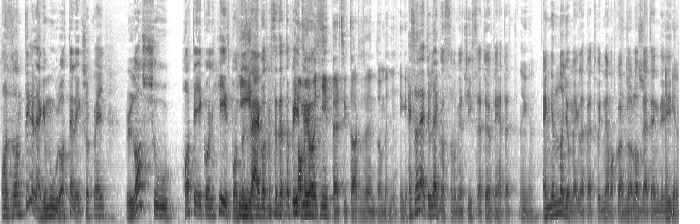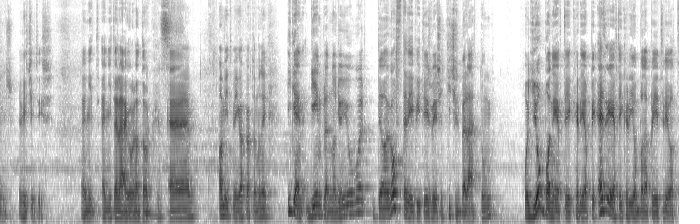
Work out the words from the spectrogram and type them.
azon tényleg múlott elég sok, mert egy lassú, hatékony, 7 pontos drive-ot vezetett a Patriots. Ami, hogy 7 percig tartott, nem tudom mennyi. Igen. Ez a lehető legrosszabb, ami a chiefs történhetett. Igen. Engem nagyon meglepett, hogy nem akarta Engem a labdát Andy. Engem is. Ricsit is. Ennyit, ennyit elárulhatok. Ez- E, amit még akartam mondani, igen, gameplan nagyon jó volt, de a rossz terépítésbe is egy kicsit beláttunk, hogy jobban értékeli, a, ezért értékeli jobban a Patriots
